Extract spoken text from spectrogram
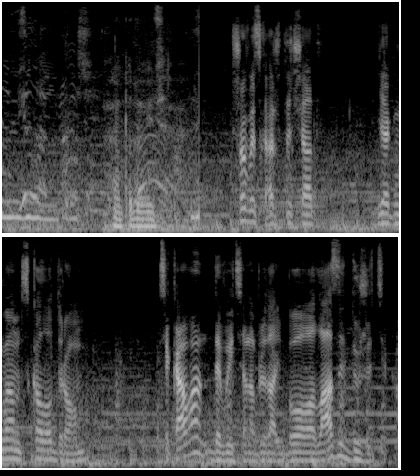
Не знаю, коротше. Подивіться. Що ви скажете, чат? Як вам скалодром? Цікаво дивитися, наблюдати, бо лазить дуже цікаво.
